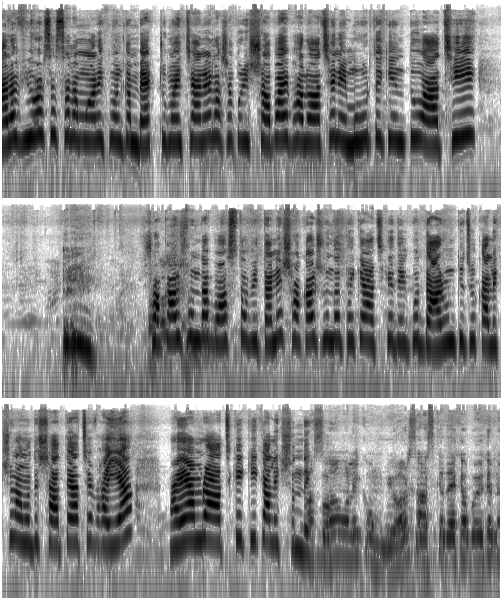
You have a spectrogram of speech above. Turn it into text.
হ্যালো ভিউয়ার্স, আসসালামু আলাইকুম, welcome back to my channel. আশা করি সবাই ভালো আছেন। এই মুহূর্তে কিন্তু আছি সকাল সন্ধ্যা বস্তবিতানে সকাল সন্ধ্যা থেকে আজকে দেখব দারুণ কিছু কালেকশন আমাদের সাথে আছে ভাইয়া। ভাইয়া, আমরা আজকে কি কালেকশন দেখব? আসসালামু আলাইকুম ভিউয়ার্স। আজকে দেখাবো এখানে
